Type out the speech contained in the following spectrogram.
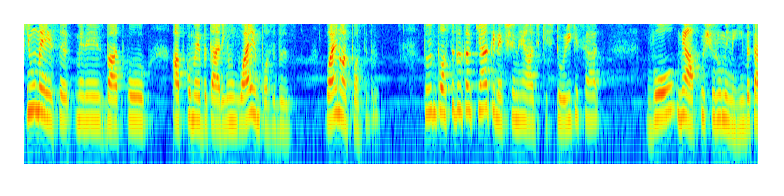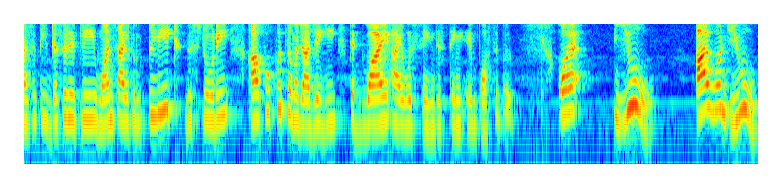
क्यों मैं इस, मैंने इस बात को आपको मैं बता रही हूँ why impossible why not possible तो इम्पॉसिबल का क्या कनेक्शन है आज की स्टोरी के साथ? वो मैं आपको शुरू में नहीं बता सकती। Definitely once I complete the story आपको खुद समझ आ जाएगी that why I was saying this thing impossible और you I want you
